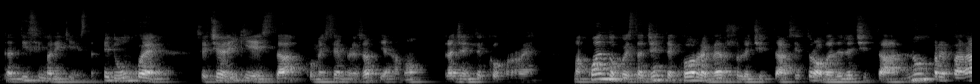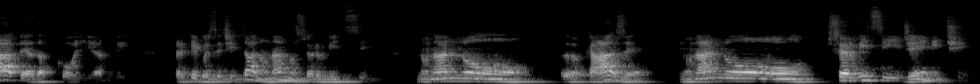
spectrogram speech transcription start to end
tantissima richiesta, e dunque se c'è richiesta, come sempre sappiamo, la gente corre. Ma quando questa gente corre verso le città, si trova delle città non preparate ad accoglierli, perché queste città non hanno servizi, non hanno eh, case, non hanno servizi igienici,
